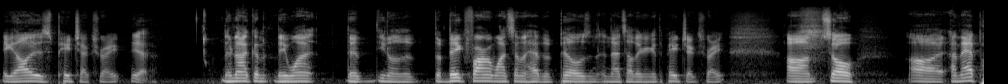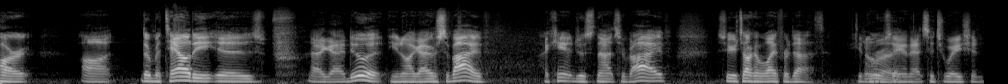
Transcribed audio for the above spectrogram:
They get all these paychecks, right? Yeah. They're not gonna. They want the you know the the big pharma wants them to have the pills, and, and that's how they're gonna get the paychecks, right? Um, so uh, on that part, uh, their mentality is, I gotta do it. You know, I gotta survive. I can't just not survive. So you're talking life or death. You know what I'm saying? In that situation,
